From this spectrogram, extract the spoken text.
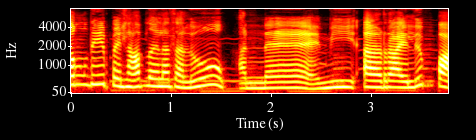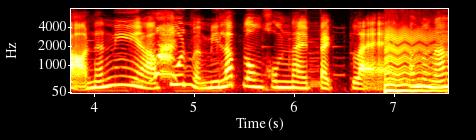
ต้องรีบไปรับเลยละจ้ะลูก อันแน่ มีอะไรหรือเปล่านะเนี่ย พูดเหมือนมีรับลมคมในแปลกๆแป๊บนึงนะ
